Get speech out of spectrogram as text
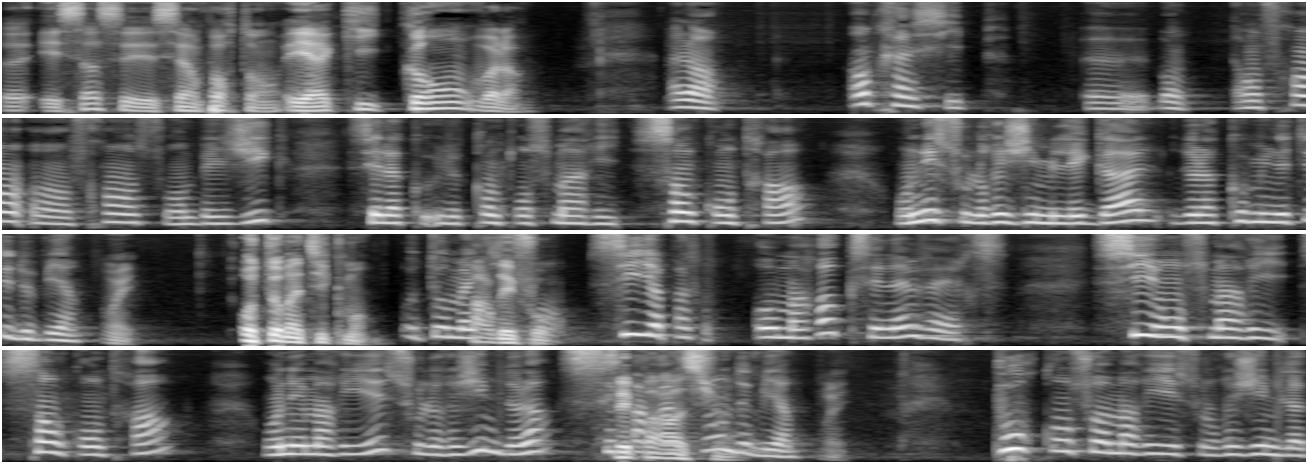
euh, Et ça c'est c'est important. Et à qui, quand, voilà. Alors, en principe, euh, bon, en, Fran- en France ou en Belgique, c'est quand on se marie sans contrat, on est sous le régime légal de la communauté de biens. Automatiquement. Automatiquement. défaut. S'il y a pas au Maroc, c'est l'inverse. Si on se marie sans contrat, on est marié sous le régime de la séparation, Séparation. de biens. Oui. Pour qu'on soit marié sous le régime de la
